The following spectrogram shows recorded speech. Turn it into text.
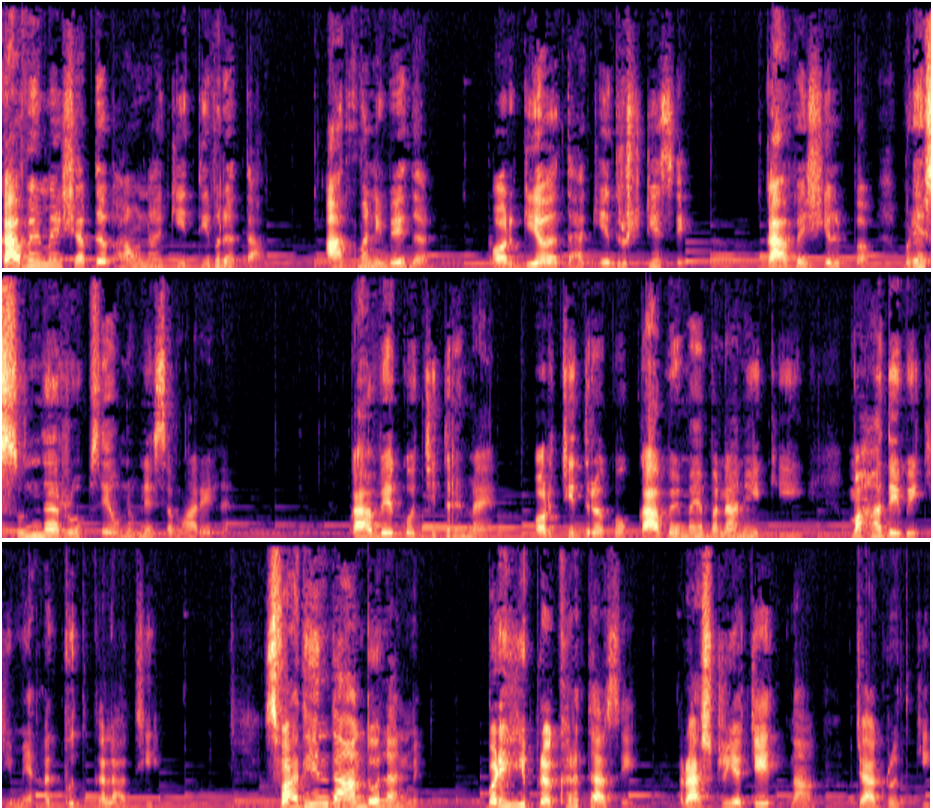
काव्य में शब्द भावना की तीव्रता, आत्मनिवेदन और ज्ञता की दृष्टि से काव्य शिल्प बड़े सुंदर रूप से उन्होंने संवारे हैं। काव्य को चित्रमय और चित्र को काव्यमय बनाने की महादेवी जी में अद्भुत कला थी। स्वाधीनता आंदोलन में बड़ी ही प्रखरता से राष्ट्रीय चेतना जागृत की।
